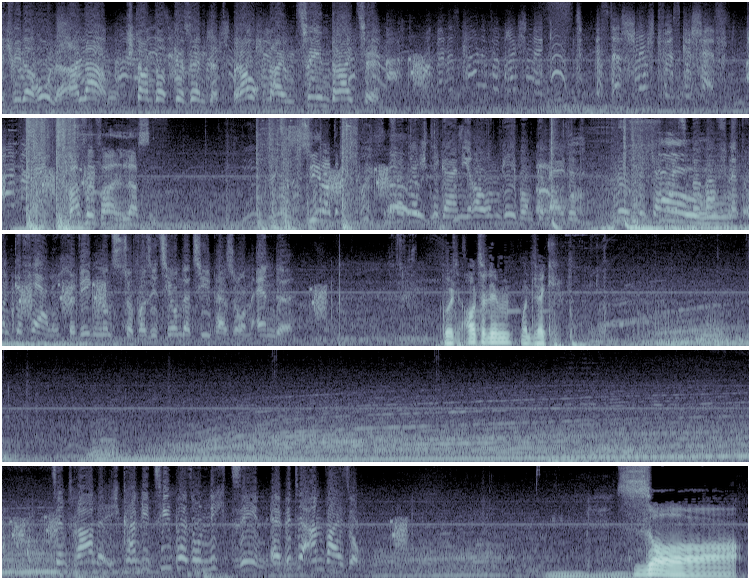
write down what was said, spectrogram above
Ich wiederhole, Alarm. Standort gesendet. Brauchen einen 1013. Und wenn es keine Verbrechen mehr gibt, ist das schlecht fürs Geschäft. Also Waffe fallen lassen. Verdächtiger in ihrer Umgebung gemeldet. Möglicherweise bewaffnet und gefährlich. Bewegen uns zur Position der Zielperson. Ende. Gut, Auto nehmen und weg. Zentrale, ich kann die Zielperson nicht sehen. Erbitte Anweisung. So.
